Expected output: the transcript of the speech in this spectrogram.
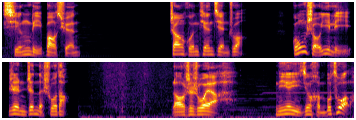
行礼抱拳。张魂天见状，拱手一礼，认真的说道：“老实说呀，你也已经很不错了。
